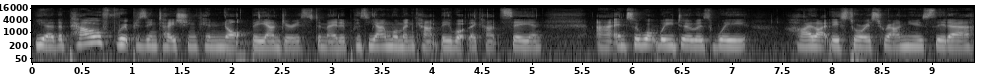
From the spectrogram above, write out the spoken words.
Yeah, the power of representation cannot be underestimated because young women can't be what they can't see, and uh, and so what we do is we highlight their stories through our newsletter.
